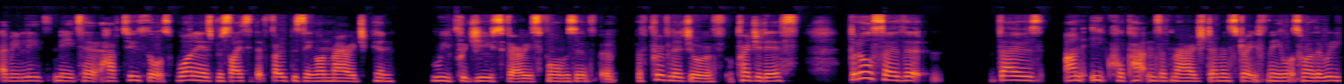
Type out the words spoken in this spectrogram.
I mean, leads me to have two thoughts. One is precisely that focusing on marriage can reproduce various forms of, of, of privilege or of prejudice, but also that those unequal patterns of marriage demonstrate for me what's one of the really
